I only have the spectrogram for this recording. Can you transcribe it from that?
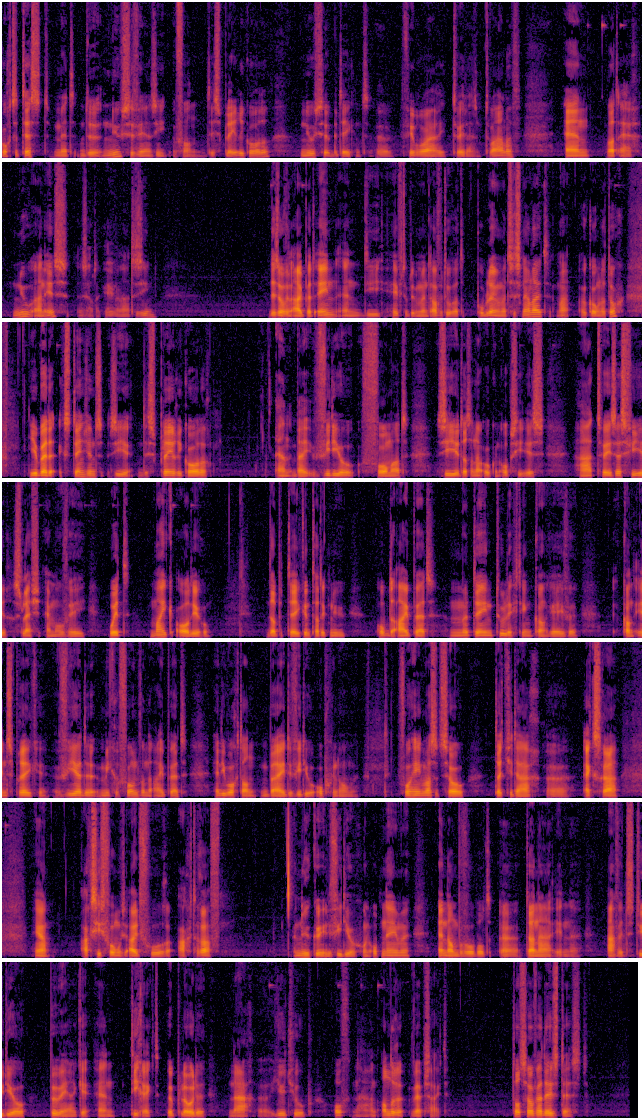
korte test met de nieuwste versie van Display Recorder. Nieuwste betekent uh, februari 2012. En wat er nieuw aan is, zal ik even laten zien. Dit is over een iPad 1 en die heeft op dit moment af en toe wat problemen met zijn snelheid, maar we komen er toch. Hier bij de extensions zie je Display Recorder en bij video format zie je dat er nou ook een optie is H264/MOV with mic audio. Dat betekent dat ik nu op de iPad meteen toelichting kan geven, kan inspreken via de microfoon van de iPad en die wordt dan bij de video opgenomen. Voorheen was het zo dat je daar uh, extra ja, acties voor moest uitvoeren achteraf. nu kun je de video gewoon opnemen en dan bijvoorbeeld uh, daarna in uh, Avid Studio bewerken en direct uploaden naar uh, YouTube of naar een andere website. Tot zover deze test.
